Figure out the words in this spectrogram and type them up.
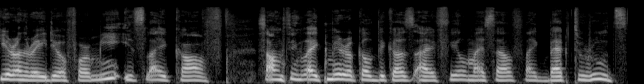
here on radio for me it's like of something like miracle because I feel myself like back to roots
